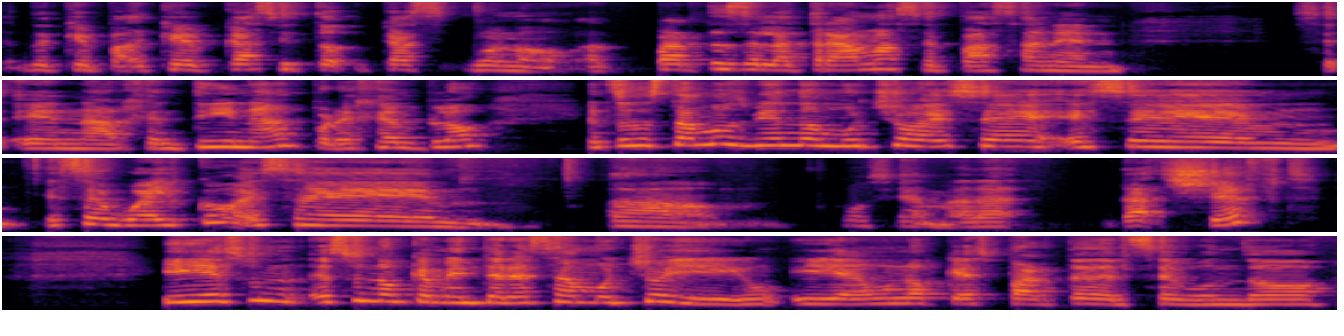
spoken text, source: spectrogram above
de que, que casi, casi, bueno, partes de la trama se pasan en, en Argentina, por ejemplo. Entonces estamos viendo mucho ese, ese, ese vuelco, ese, um, ¿cómo se llama? That, shift. Y es, un, es uno que me interesa mucho y, y uno que es parte del segundo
